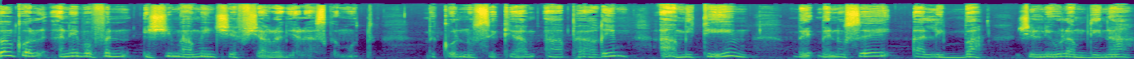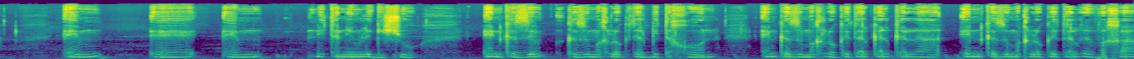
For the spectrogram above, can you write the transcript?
קודם כל, אני באופן אישי מאמין שאפשר להגיע להסכמות. בכל נושא, כי הפערים האמיתיים בנושאי הליבה של ניהול המדינה הם, אה, הם ניתנים לגישור. אין כזה, כזו מחלוקת על ביטחון, אין כזו מחלוקת על כלכלה, אין כזו מחלוקת על רווחה.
